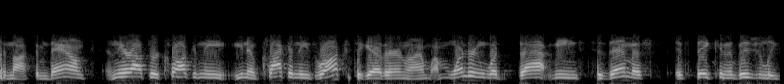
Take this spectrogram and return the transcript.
to knock them down, and they're out there clocking the, you know, clacking these rocks together, and I'm I'm wondering what that means to them if if they can visually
